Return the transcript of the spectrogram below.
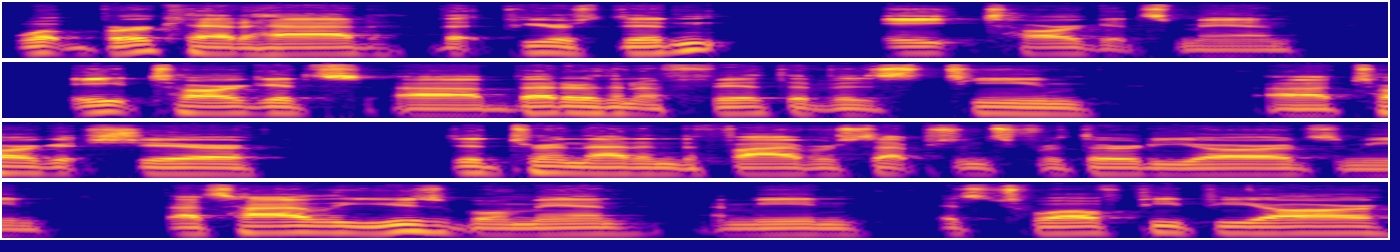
What Burkhead had that Pierce didn't eight targets, man. Eight targets, uh, better than a fifth of his team uh, target share. Did turn that into five receptions for 30 yards. I mean, that's highly usable, man. I mean, it's 12 PPR.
